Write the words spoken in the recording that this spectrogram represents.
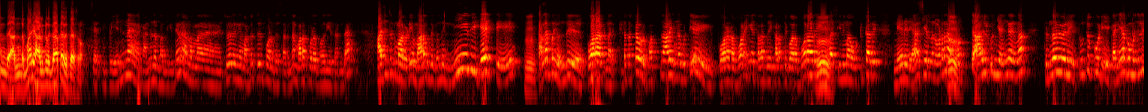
அந்த அந்த மாதிரி ஆளுகளுக்காக தான் அது பேசுறோம். சரி இப்போ என்ன கண்டனம் பார்த்துக்கிட்டே நம்ம சிவகங்கை மாவட்டம் திருப்போணத்தை சார்ந்த வடப்புற பகுதியை சார்ந்த அஜித்குமாரோடைய மரணத்துக்கு வந்து நீதி கேட்டு. தளபதி வந்து போராடினார். கிட்டத்தட்ட ஒரு பத்து நாளைக்கு முன்னாடி போராட போறீங்க. தளபதி களத்துக்கு வர போறாரு. சினிமா விட்டுட்டாரு. நேரடி அரசியல் தான். உடனே மொத்த அணில் குஞ்சு எங்கன்னா திருநெல்வேலி தூத்துக்குடி கன்னியாகுமரி.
